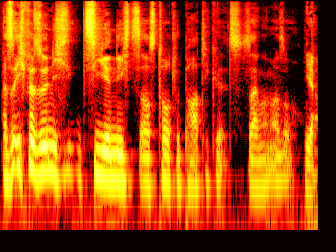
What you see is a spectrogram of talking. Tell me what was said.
also ich persönlich ziehe nichts aus Total Particles, sagen wir mal so. Ja,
